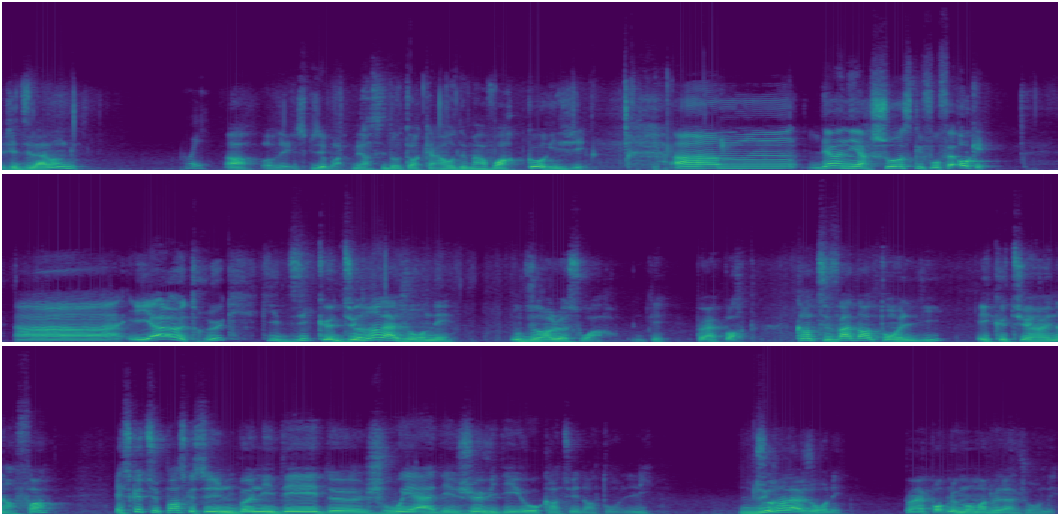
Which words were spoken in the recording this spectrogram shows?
J'ai dit la langue? Oui. Ah, excusez-moi. Merci, docteur Caro, de m'avoir corrigé. Euh, dernière chose qu'il faut faire. OK. Euh, Il y a un truc qui dit que durant la journée ou durant le soir, ok, peu importe, quand tu vas dans ton lit et que tu as un enfant, est-ce que tu penses que c'est une bonne idée de jouer à des jeux vidéo quand tu es dans ton lit? Durant la journée. Peu importe le moment de la journée.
